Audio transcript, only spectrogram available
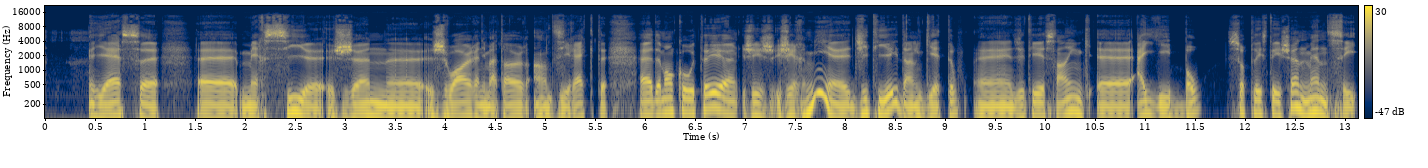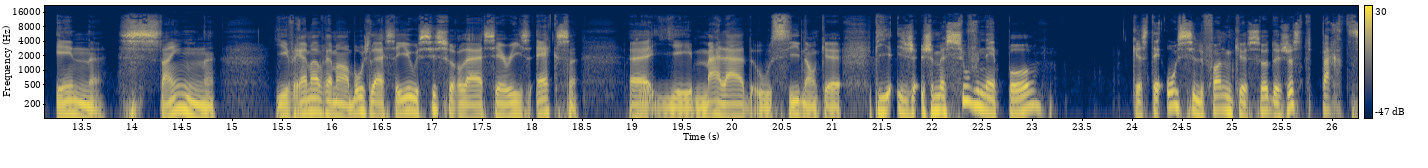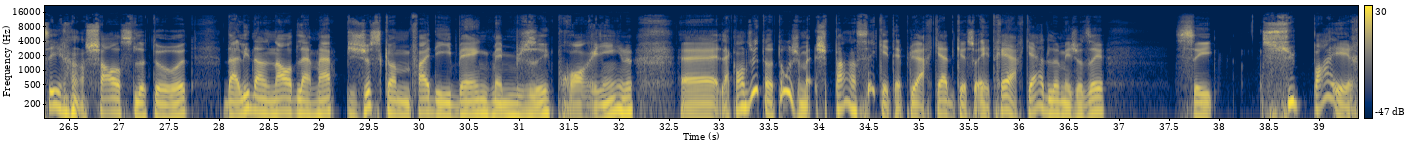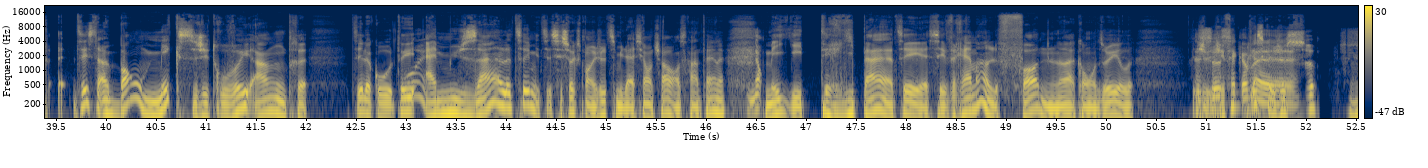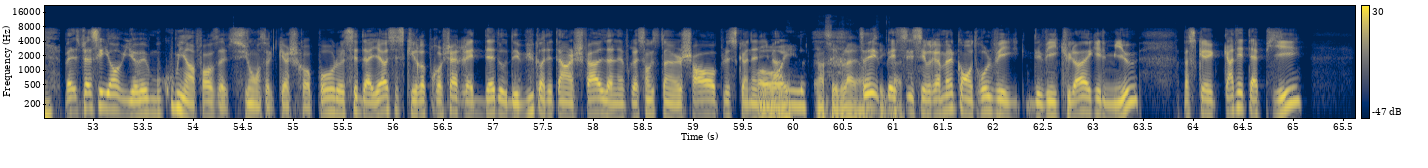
Yes. euh, euh, merci, euh, jeune euh, joueur animateur en direct. Euh, de mon côté, j'ai remis GTA dans le ghetto. Euh, GTA 5. Euh, ah, il est beau sur PlayStation, man. C'est insane. Il est vraiment, vraiment beau. Je l'ai essayé aussi sur la Series X. Euh, il est malade aussi. Donc, euh, puis je, je me souvenais pas que c'était aussi le fun que ça de juste partir en chasse l'autoroute, d'aller dans le nord de la map, puis juste comme faire des bangs, m'amuser pour rien. là. Euh, la conduite auto, je, me- je pensais qu'elle était plus arcade que ça. Elle est très arcade, là, mais je veux dire, c'est super. Sais, c'est un bon mix, j'ai trouvé, entre le côté amusant, là, mais c'est sûr que c'est pas un jeu de simulation de char, on s'entend. Mais il est tripant, c'est vraiment le fun là, à conduire. J'ai fait presque euh, juste ça. Ben, c'est parce qu'il y avait beaucoup mis en force là-dessus, on se le cachera pas. C'est D'ailleurs, c'est ce qu'il reprochait à Red Dead au début quand tu étais en cheval, dans l'impression que c'était un char plus qu'un Oh, animal. oui. c'est vrai. Ben, c'est vraiment le contrôle vé- des véhiculaires qui est le mieux. Parce que quand tu es à pied,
